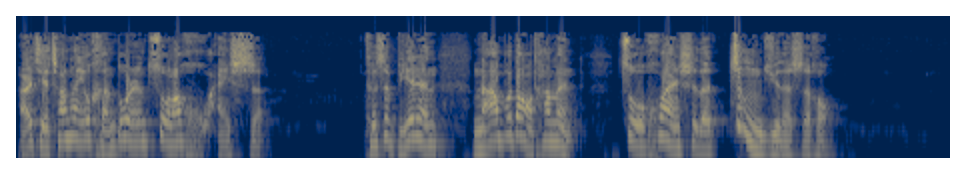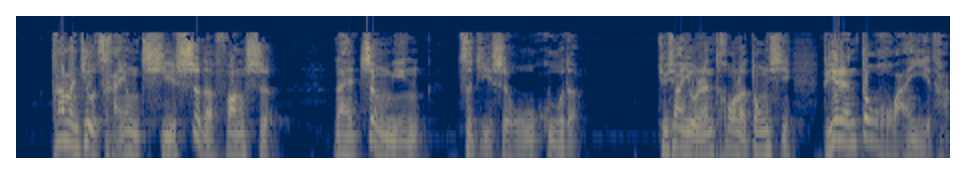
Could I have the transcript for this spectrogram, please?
而且常常有很多人做了坏事，可是别人拿不到他们做坏事的证据的时候，他们就采用启示的方式来证明自己是无辜的。就像有人偷了东西，别人都怀疑他。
